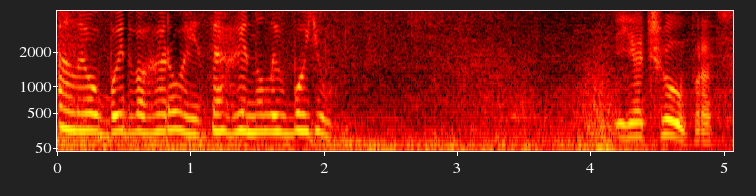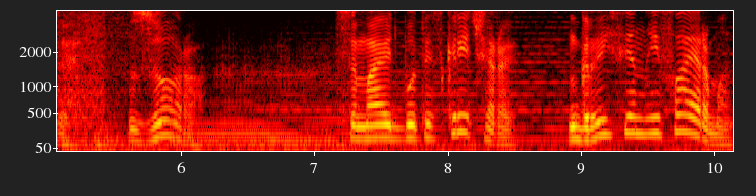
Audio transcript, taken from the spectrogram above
Але обидва герої загинули в бою. Я чув про це. Зоро. Це мають бути скрічери. Грифін і Фаєрман.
